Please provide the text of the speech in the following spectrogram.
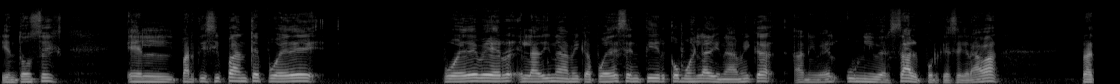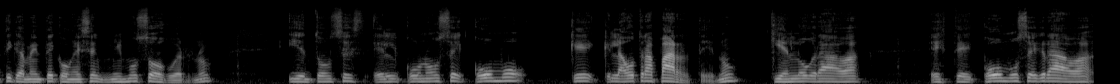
Y entonces el participante puede, puede ver la dinámica, puede sentir cómo es la dinámica a nivel universal, porque se graba prácticamente con ese mismo software, ¿no? Y entonces él conoce cómo, que la otra parte, ¿no? Quién lo graba, este, cómo se graba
